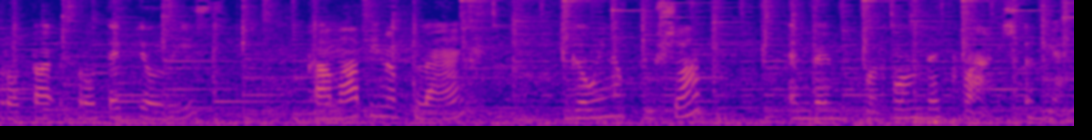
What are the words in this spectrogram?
protect, protect your wrist. Come up in a plank, go in a push-up, and then perform the crunch again.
